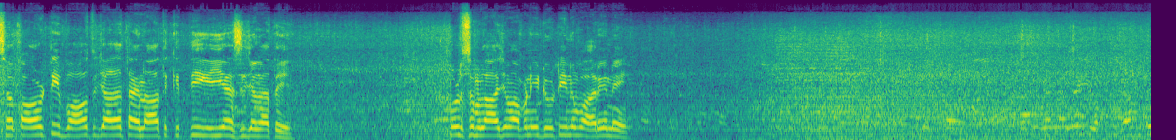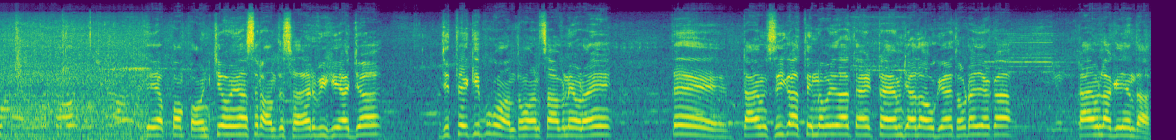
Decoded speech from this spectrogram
ਸਿਕਿਉਰਿਟੀ ਬਹੁਤ ਜ਼ਿਆਦਾ ਤਾਇਨਾਤ ਕੀਤੀ ਗਈ ਹੈ ਇਸ ਜਗ੍ਹਾ ਤੇ। ਪੁਲਿਸ ਮੁਲਾਜ਼ਮ ਆਪਣੀ ਡਿਊਟੀ ਨਿਭਾ ਰਹੇ ਨੇ। ਤੇ ਆਪਾਂ ਪਹੁੰਚੇ ਹੋਏ ਹਾਂ ਸਰਹੰਦ ਸ਼ਹਿਰ ਵਿਖੇ ਅੱਜ, ਜਿੱਥੇ ਕਿ ਭਗਵੰਤ ਮਾਨ ਸਾਹਿਬ ਨੇ ਆਉਣਾ ਹੈ ਤੇ ਟਾਈਮ ਸੀਗਾ 3 ਵਜੇ ਦਾ, ਤੇ ਟਾਈਮ ਜ਼ਿਆਦਾ ਹੋ ਗਿਆ ਥੋੜਾ ਜਿਹਾ ਟਾਈਮ ਲੱਗ ਜਾਂਦਾ।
